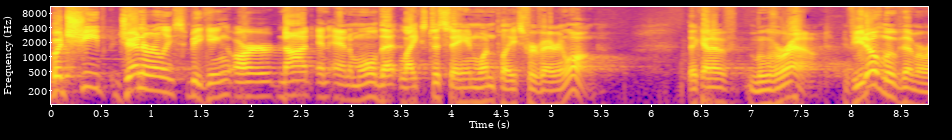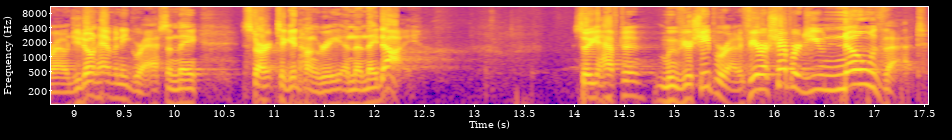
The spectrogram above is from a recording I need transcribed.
But sheep, generally speaking, are not an animal that likes to stay in one place for very long. They kind of move around. If you don't move them around, you don't have any grass, and they start to get hungry, and then they die. So you have to move your sheep around. If you're a shepherd, you know that.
